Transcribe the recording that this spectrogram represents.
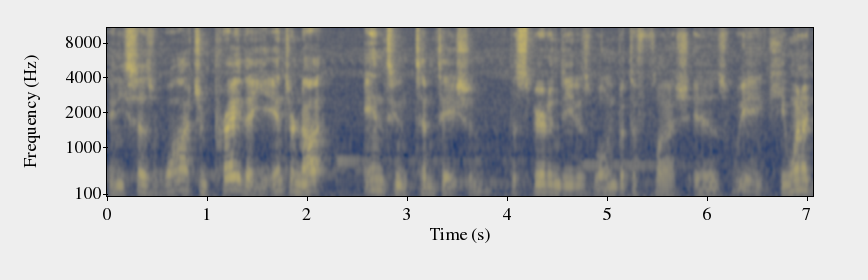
And he says, Watch and pray that ye enter not into temptation. The spirit indeed is willing, but the flesh is weak. He went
